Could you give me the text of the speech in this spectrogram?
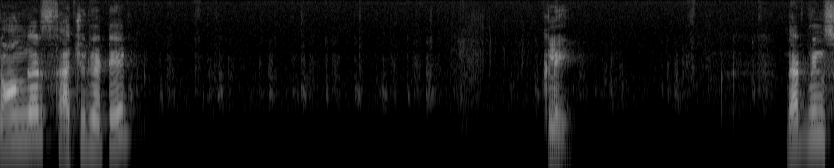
stronger saturated clay. that means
